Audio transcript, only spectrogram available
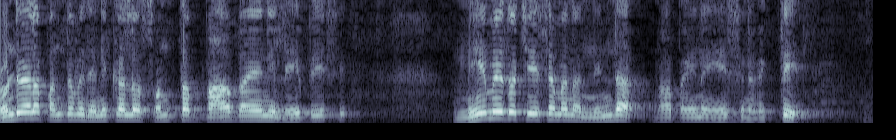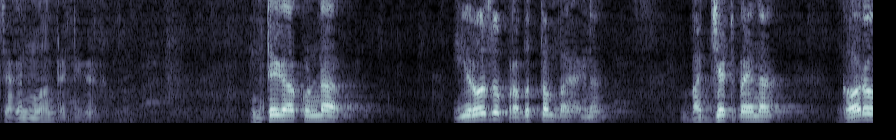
రెండు వేల పంతొమ్మిది ఎన్నికల్లో సొంత బాబాయిని లేపేసి మేమేదో చేసామన్న నింద మా పైన వేసిన వ్యక్తి జగన్మోహన్ రెడ్డి గారు. ఇంతేకాకుండా ఈరోజు ప్రభుత్వం పైన బడ్జెట్ పైన గౌరవ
